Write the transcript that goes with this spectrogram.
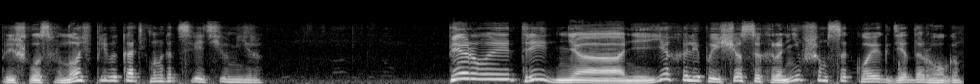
пришлось вновь привыкать к многоцветию мира. Первые три дня они ехали по еще сохранившимся кое-где дорогам.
